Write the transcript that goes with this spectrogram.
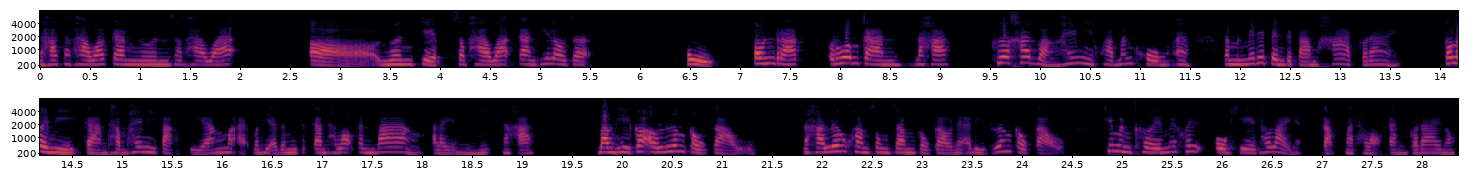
นะคะ สภาวะการเงินสภาวะเอ่อเงินเก็บสภาวะการที่เราจะปลูกต้นรักร่วมกันนะคะ เพื่อคาดหวังให้มีความมั่นคงอะแต่มันไม่ได้เป็นไปตามคาดก็ได้ ก็เลยมีการทำให้มีปากเสียงบางทีอาจจะมีการทะเลาะกันบ้างอะไรอย่างนี้นะคะ บางทีก็เอาเรื่องเก่าๆนะคะ เรื่องความทรงจำเก่าๆในอดีตเรื่องเก่าๆที่มันเคยไม่ค่อยโอเค เท่าไหร่เนี่ยกลับมาทะเลาะกันก็ได้เนาะ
